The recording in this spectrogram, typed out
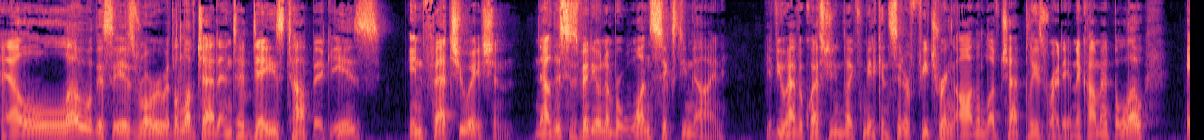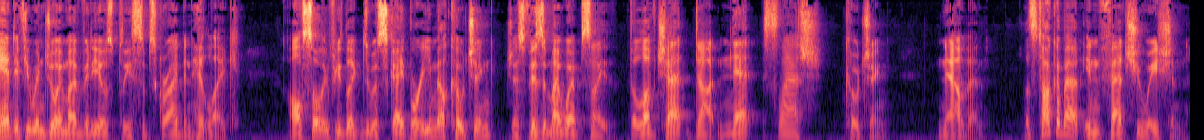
Hello, this is Rory with the Love Chat, and today's topic is infatuation. Now, this is video number 169. If you have a question you'd like for me to consider featuring on the Love Chat, please write it in a comment below. And if you enjoy my videos, please subscribe and hit like. Also, if you'd like to do a Skype or email coaching, just visit my website, thelovechat.net slash coaching. Now then, let's talk about infatuation.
